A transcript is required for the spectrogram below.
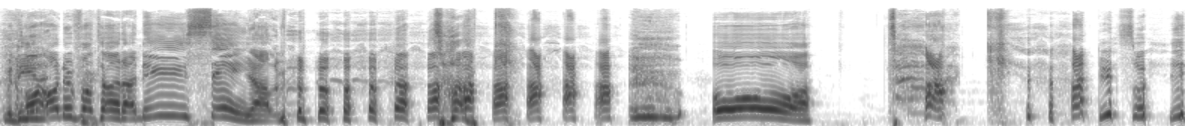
Men det Ja, är, har du fått höra det i sänghalmen? tack! Åh, tack! Det är så himla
